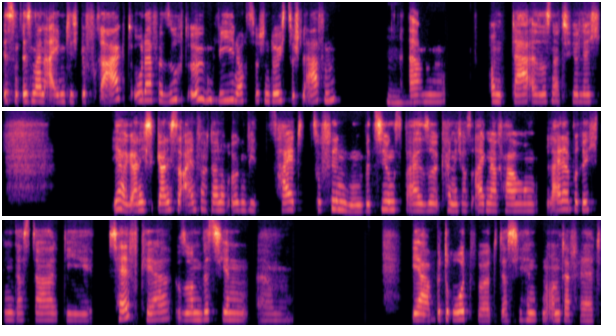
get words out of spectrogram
ist, ist man eigentlich gefragt oder versucht irgendwie noch zwischendurch zu schlafen. Mhm. Ähm, und da ist es natürlich ja gar nicht, gar nicht so einfach, da noch irgendwie Zeit zu finden. Beziehungsweise kann ich aus eigener Erfahrung leider berichten, dass da die Self-Care so ein bisschen ähm, ja, bedroht wird, dass sie hinten unterfällt,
